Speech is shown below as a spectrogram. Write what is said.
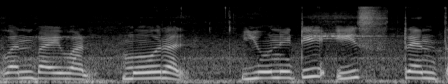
one by one. Moral Unity is strength.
